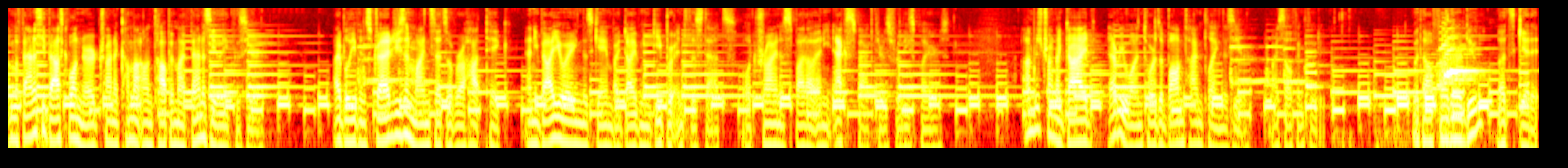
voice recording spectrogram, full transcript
I'm a fantasy basketball nerd trying to come out on top in my fantasy league this year. I believe in strategies and mindsets over a hot take, and evaluating this game by diving deeper into the stats while trying to spot out any X factors for these players. I'm just trying to guide everyone towards a bomb time playing this year, myself included. Without further ado, let's get it.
